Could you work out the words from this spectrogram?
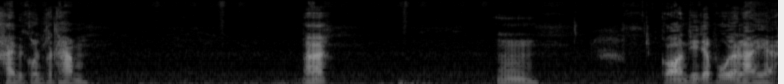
ใครเป็นคนกระทำนะ อืม ก่อนที่จะพูดอะไรอะ่ะ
